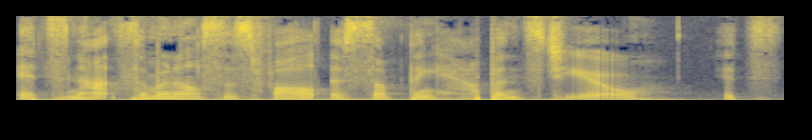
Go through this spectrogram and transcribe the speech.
It's not someone else's fault if something happens to you. It's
